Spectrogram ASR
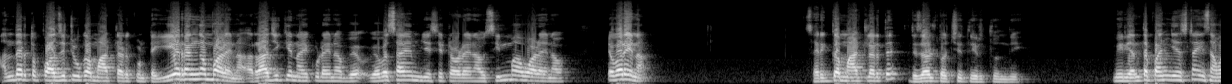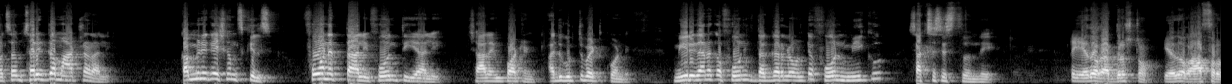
అందరితో పాజిటివ్గా మాట్లాడుకుంటే ఏ రంగం వాడైనా రాజకీయ నాయకుడైనా వ్య- వ్యవసాయం చేసేటోడైనా సినిమా వాడైనా ఎవరైనా సరిగ్గా మాట్లాడితే రిజల్ట్ వచ్చి తీరుతుంది. మీరు ఎంత పని చేసినా ఈ సంవత్సరం సరిగ్గా మాట్లాడాలి. కమ్యూనికేషన్ స్కిల్స్ ఫోన్ ఎత్తాలి ఫోన్ తీయాలి. చాలా ఇంపార్టెంట్ అది గుర్తుపెట్టుకోండి. మీరు కనుక ఫోన్ దగ్గరలో ఉంటే ఫోన్ మీకు సక్సెస్ ఇస్తుంది. ఏదో ఒక అదృష్టం ఏదో ఒక ఆఫర్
